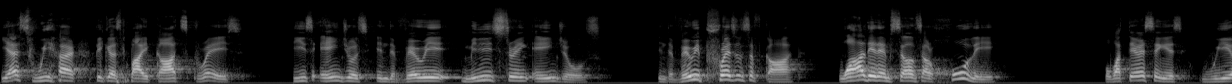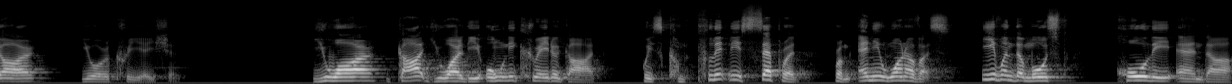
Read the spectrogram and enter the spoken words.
yes, we are, because by God's grace, these angels in the very ministering angels, in the very presence of God, while they themselves are holy, what they're saying is, we are your creation. You are God, you are the only creator God who is completely separate from any one of us, even the most holy and uh,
